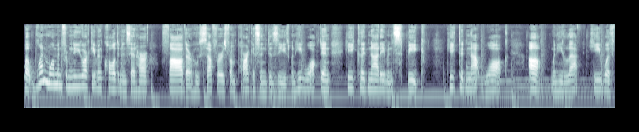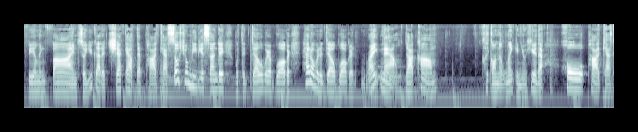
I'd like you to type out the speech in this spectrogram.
but one woman from New York even called in and said her father, who suffers from Parkinson disease, when he walked in, he could not even speak, he could not walk. Uh, when he left, he was feeling fine. So you got to check out that podcast, Social Media Sunday with the Delaware blogger. Head over to delblogger.rightnow.com click on the link and you'll hear that whole podcast.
